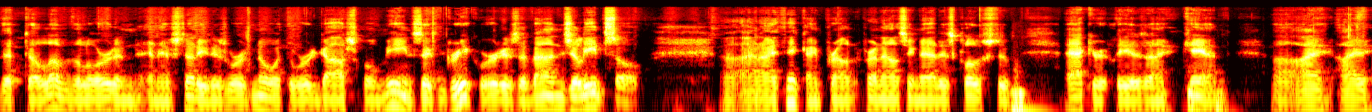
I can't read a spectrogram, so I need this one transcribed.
that uh, love the Lord and and have studied His Word know what the word gospel means. The Greek word is evangelizo, uh, and I think I'm pro- pronouncing that as close to accurately as I can. Uh, I I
